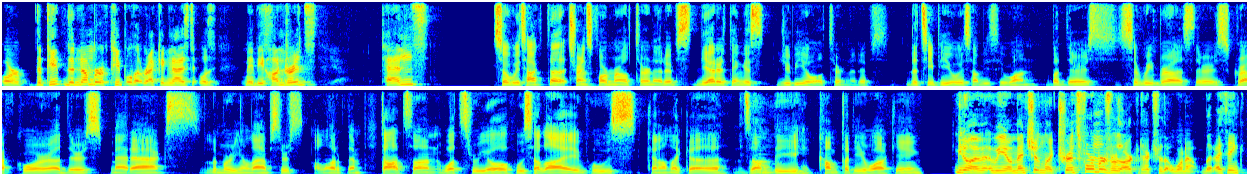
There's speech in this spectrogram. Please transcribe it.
Or the peop the number of people that recognized it was maybe hundreds, tens. So we talked the transformer alternatives. The other thing is GPU alternatives. The TPU is obviously one, but there's Cerebras, there's Graphcore, there's MatX, Lemurian Labs. There's a lot of them. Thoughts on what's real, who's alive, who's kind of like a zombie company walking? you know, I, I mean, I mentioned like transformers were the architecture that won out, but I think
